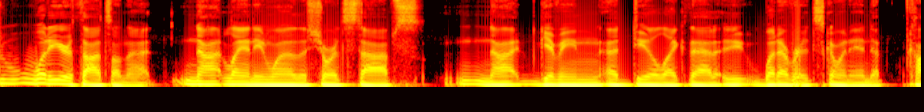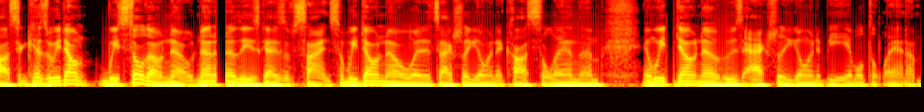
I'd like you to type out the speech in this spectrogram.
what are your thoughts on that? Not landing one of the shortstops, not giving a deal like that, uh, whatever it's going to end up costing, because we don't, we still don't know. None of these guys have signed, so we don't know what it's actually going to cost to land them, and we don't know who's actually going to be able to land them.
